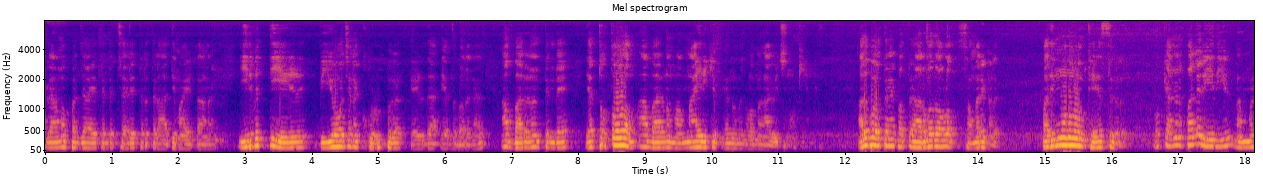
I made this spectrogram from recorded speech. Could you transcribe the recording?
ഗ്രാമപഞ്ചായത്തിന്റെ ചരിത്രത്തിൽ ആദ്യമായിട്ടാണ് ഇരുപത്തിയേഴ് വിയോജന കുറിപ്പുകൾ എഴുതുക എന്ന് പറഞ്ഞാൽ ആ ഭരണത്തിന്റെ എത്രത്തോളം ആ ഭരണം നന്നായിരിക്കും എന്ന് നിങ്ങളൊന്ന് ആലോചിച്ച് നോക്കിയാൽ. അതുപോലെ തന്നെ പത്ത് അറുപതോളം സമരങ്ങൾ പതിമൂന്നോളം കേസുകൾ ഒക്കെ അങ്ങനെ പല രീതിയിൽ നമ്മൾ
